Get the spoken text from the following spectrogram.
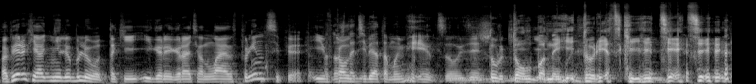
во-первых, я не люблю вот такие игры играть онлайн в принципе. И в Потому Call- что тебя там имеют целый день. Турки, Долбаные турецкие дети.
